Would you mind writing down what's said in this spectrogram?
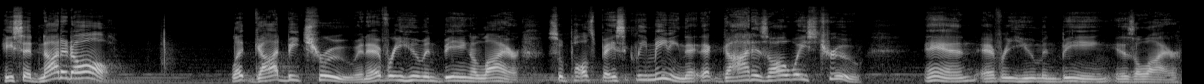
He said, Not at all. Let God be true and every human being a liar. So Paul's basically meaning that, that God is always true and every human being is a liar.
